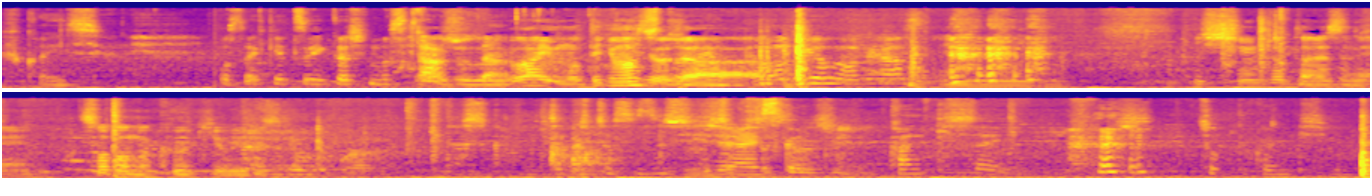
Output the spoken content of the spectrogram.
深いですよねお酒追加しますあちょっとワイン持ってきますよじゃあ。持ってきます持ってきます。一瞬ちょっとあれですね外の空気を入れて。確かに。めちゃくちゃ涼しいじゃないですか。換気したいちょっと換気しよう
